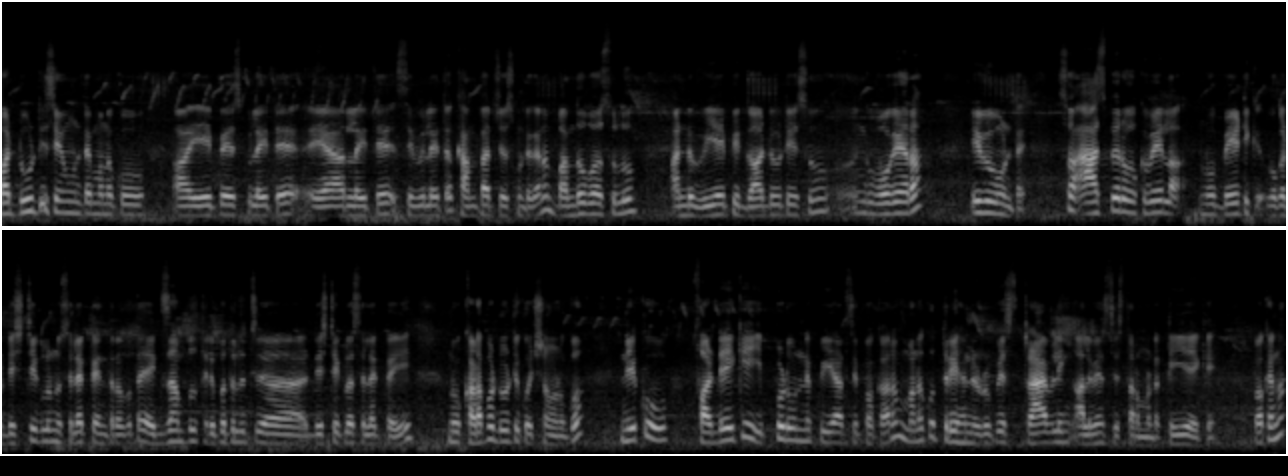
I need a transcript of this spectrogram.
బట్ డ్యూటీస్ ఏముంటాయి మనకు ఏపీఎస్పీలు అయితే ఏఆర్లు అయితే సివిల్ అయితే కంపేర్ చేసుకుంటే కానీ బందోబస్తులు అండ్ విఐపి గార్డ్ డ్యూటీస్ ఇంక వగేరా ఇవి ఉంటాయి. సో యాజ్ పర్ ఒకవేళ నువ్వు బయటికి ఒక డిస్టిక్లో నువ్వు సెలెక్ట్ అయిన తర్వాత ఎగ్జాంపుల్ తిరుపతిలో డిస్టిక్లో సెలెక్ట్ అయ్యి నువ్వు కడప డ్యూటీకి వచ్చినావు అనుకో నీకు ఫర్ డేకి ఇప్పుడు ఉన్న పిఆర్సీ ప్రకారం మనకు three hundred rupees travelling allowance ఇస్తారన్నమాట టీఏకి ఓకేనా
